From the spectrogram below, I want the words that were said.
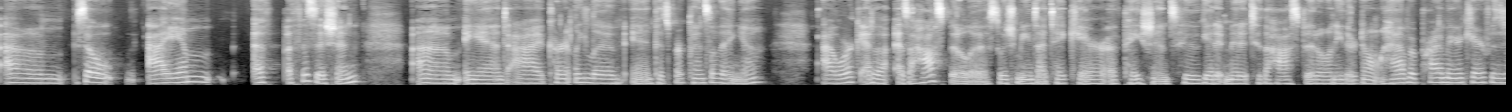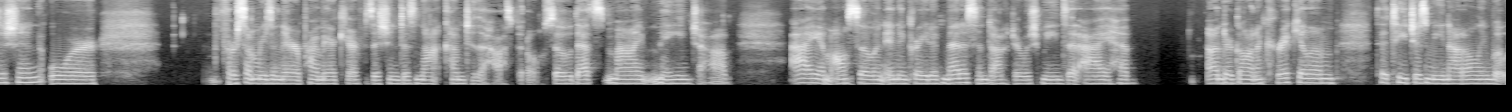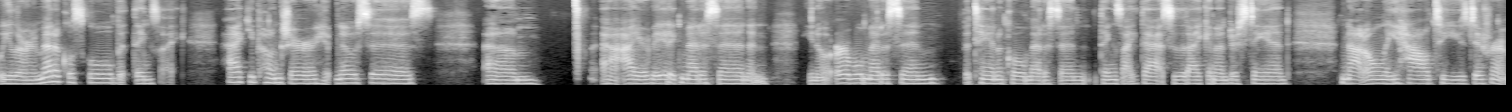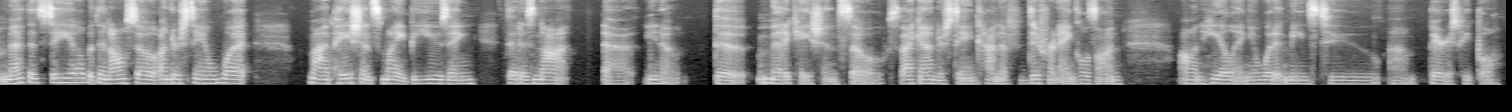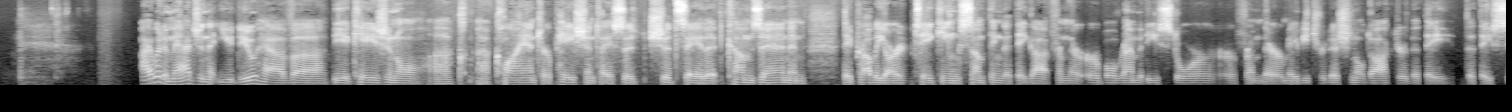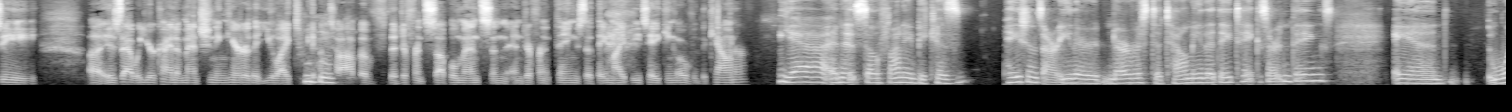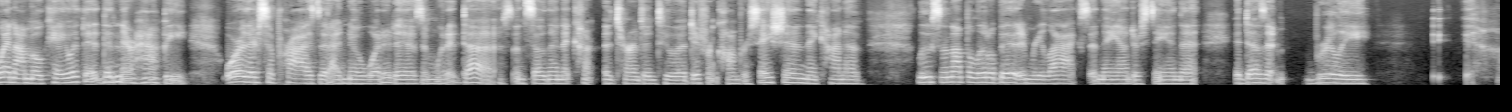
Um, so I am a, a physician, um, and I currently live in Pittsburgh, Pennsylvania. I work a, as a hospitalist, which means I take care of patients who get admitted to the hospital and either don't have a primary care physician or for some reason their primary care physician does not come to the hospital. So that's my main job. I am also an integrative medicine doctor, which means that I have undergone a curriculum that teaches me not only what we learn in medical school, but things like acupuncture, hypnosis, um, uh, Ayurvedic medicine and, you know, herbal medicine, botanical medicine, things like that, so that I can understand not only how to use different methods to heal, but then also understand what my patients might be using that is not, uh, you know, the medication. So, so I can understand kind of different angles on on healing and what it means to um, various people. I would imagine that you do have uh, the occasional uh, uh, client or patient, I should say, that comes in and they probably are taking something that they got from their herbal remedy store or from their maybe traditional doctor that they that they see. Uh, is that what you're kind of mentioning here? That you like to be mm-hmm. on top of the different supplements and, and different things that they might be taking over the counter? Yeah, and it's so funny because patients are either nervous to tell me that they take certain things and when I'm okay with it, then they're happy, or they're surprised that I know what it is and what it does. And so then it, it turns into a different conversation. They kind of loosen up a little bit and relax, and they understand that it doesn't really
